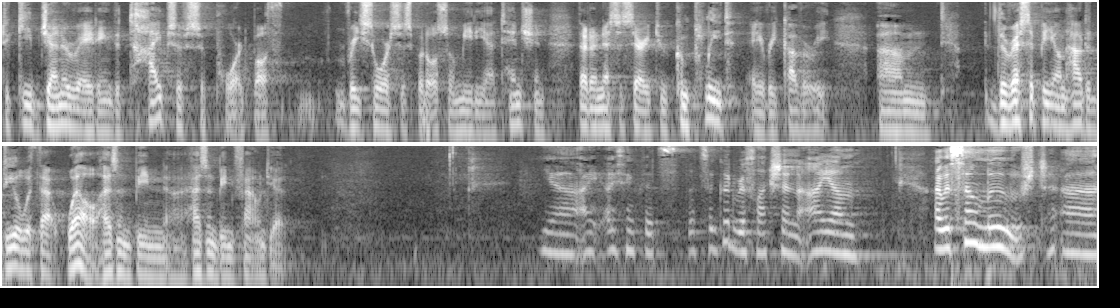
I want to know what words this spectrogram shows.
to keep generating the types of support, both resources but also media attention, that are necessary to complete a recovery. Um, the recipe on how to deal with that well hasn't been uh, hasn't been found yet. Yeah, I, I think that's that's a good reflection. I um, I was so moved uh,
